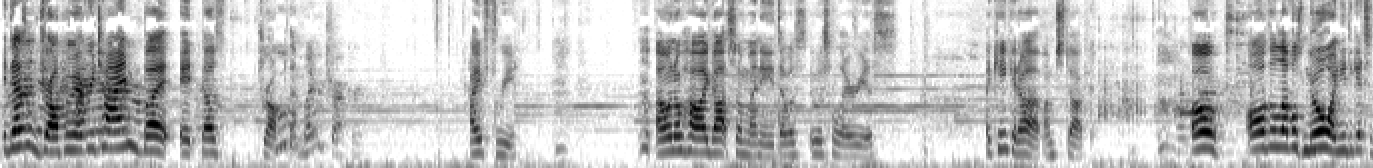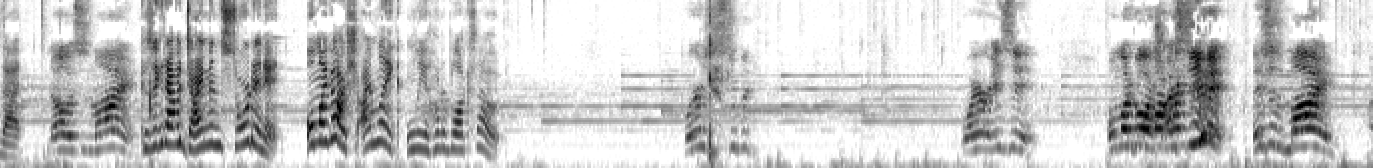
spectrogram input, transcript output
It doesn't drop them every time, but it does drop Ooh, them. player tracker. I have three. I don't know how I got so many. That was it was hilarious. I can't get up. I'm stuck. Oh, all the levels. No, I need to get to that. No, this is mine. Because I can have a diamond sword in it. Oh my gosh, I'm like only 100 blocks out. Where is the stupid? Where is it? Oh my gosh, Oh, I see there. it. This is mine. Oh,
